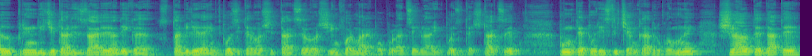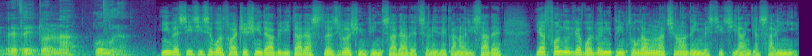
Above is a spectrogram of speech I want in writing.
ă, prin digitalizare, adică stabilirea impozitelor și taxelor și informarea populației la impozite și taxe, puncte turistice în cadrul comunei și alte date referitor la comună. Investiții se vor face și în reabilitarea străzilor și înființarea rețelei de canalizare, iar fondurile vor veni prin Programul Național de Investiții Angel Salini.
